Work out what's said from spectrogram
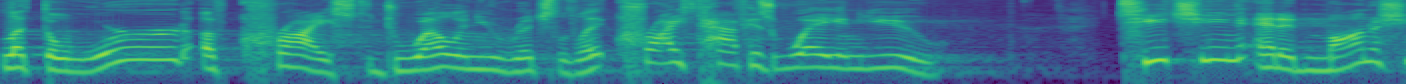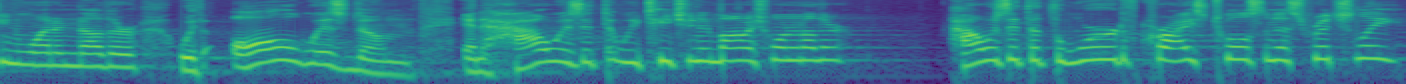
let the word of Christ dwell in you richly. Let Christ have his way in you, teaching and admonishing one another with all wisdom. And how is it that we teach and admonish one another? How is it that the word of Christ dwells in us richly?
